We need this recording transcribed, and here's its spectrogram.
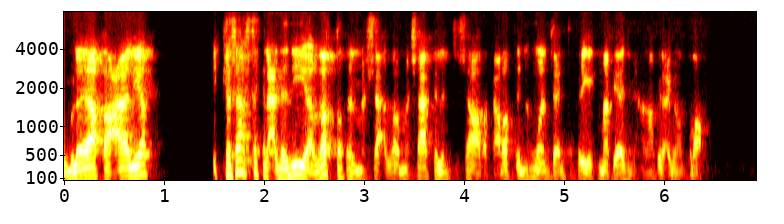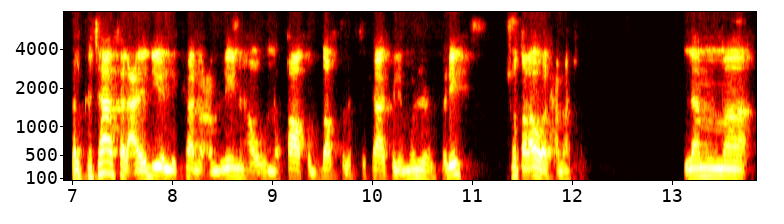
وبلياقة عالية كثافتك العددية غطت المشا... مشاكل انتشارك عرفت إنه هو أنت انت فريقك ما في أجنحة ما في لاعبين أطراف. فالكثافة العدديه اللي كانوا عاملينها ونقاط الضغط والافتكاك اللي موجوده في الفريق الشوط الأول حماتهم لما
